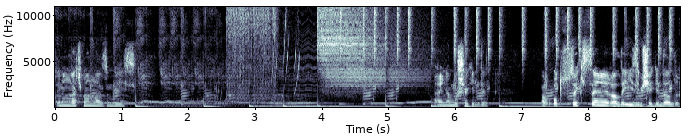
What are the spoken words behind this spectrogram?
Senin kaçman lazım reis. Aynen bu şekilde. Bak 38 saniye kaldı easy bir şekilde aldık.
